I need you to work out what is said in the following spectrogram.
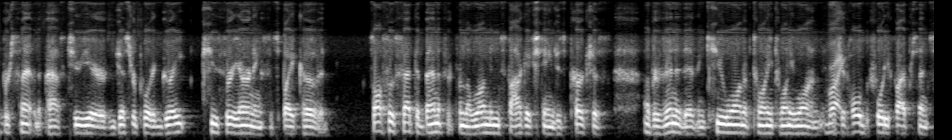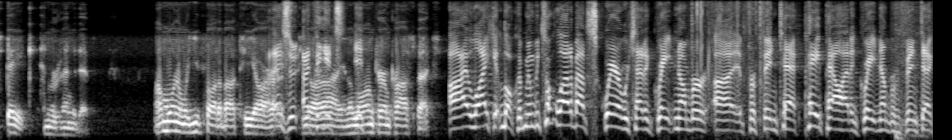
80% in the past two years and just reported great Q3 earnings despite COVID. It's also set to benefit from the London Stock Exchange's purchase of Refinitiv in Q1 of 2021. Right. It should hold the 45% stake in Refinitiv. I'm wondering what you thought about TR, TRI and the long-term prospects. I like it. Look, I mean, we talk a lot about Square, which had a great number uh, for fintech. PayPal had a great number for fintech.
